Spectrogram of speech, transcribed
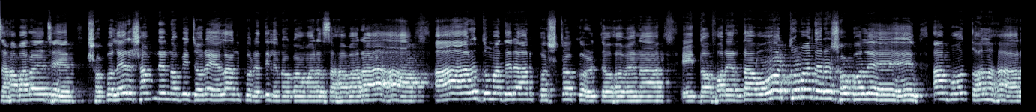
সাহাবা রয়েছেন, সকলের সামনে নবী জোরে এলান করে দিলেন ওগো আমার সাহাবারা, আর তোমাদের আর কষ্ট করতে হবে না। এই দফরের দাওয়াত তোমাদের সকলে আবু তালহার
